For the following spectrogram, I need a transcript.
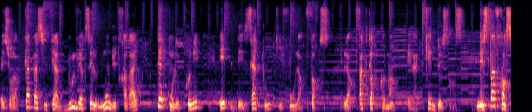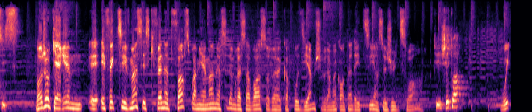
et sur leur capacité à bouleverser le monde du travail tel qu'on le connaît et des atouts qui font leur force, leur facteur commun et la quête de sens. N'est-ce pas Francis? Bonjour Karim. Effectivement, c'est ce qui fait notre force. Premièrement, merci de me recevoir sur euh, Corpodium. Je suis vraiment content d'être ici en ce jeudi soir. Tu es chez toi? Oui.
